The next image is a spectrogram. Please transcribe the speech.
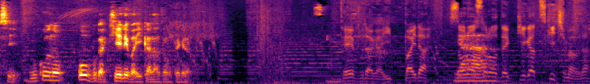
し、向こうのオーブが消えればいいかなと思ったけど。手札がいっぱいだいそろそろデッキが尽きちまうな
